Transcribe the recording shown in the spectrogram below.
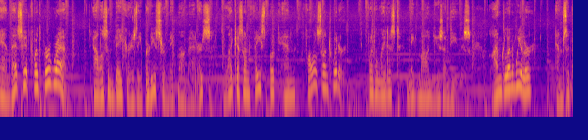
And that's it for the program. Allison Baker is the producer of Mi'kmaq Matters. Like us on Facebook and follow us on Twitter for the latest Mi'kmaq news and views. I'm Glenn Wheeler, Emson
